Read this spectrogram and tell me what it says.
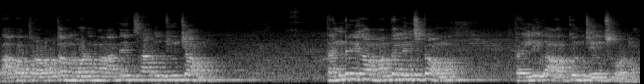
బాబా ప్రవర్తన కూడా మనం అనేక సార్లు చూచాం. తండ్రిగా మందలించడం తల్లిగా హక్కును చేర్చుకోవటం.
